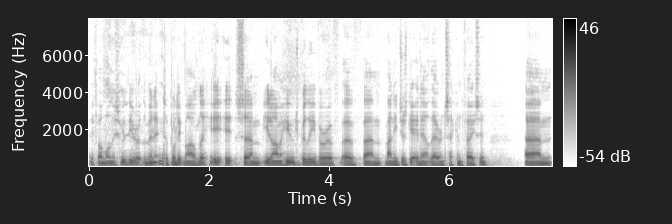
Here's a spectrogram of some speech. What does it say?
if I'm honest with you, at the minute, to put it mildly. It, it's, um, you know, I'm a huge believer of, of um, managers getting out there and second facing. Um,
